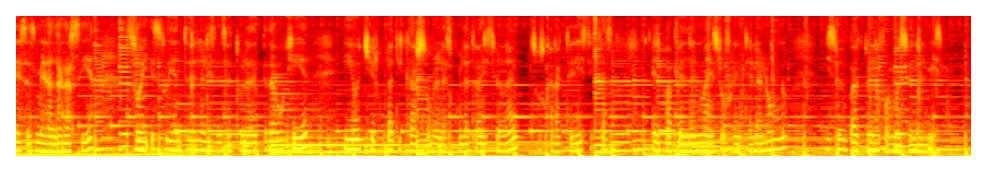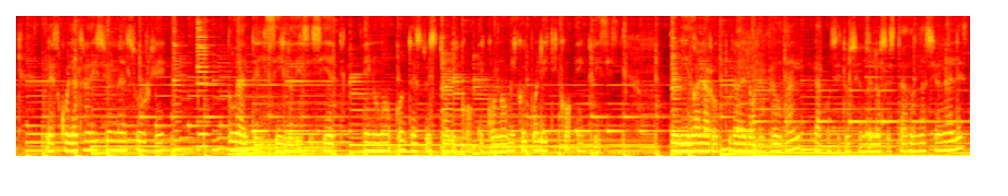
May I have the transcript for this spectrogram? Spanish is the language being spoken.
es Esmeralda García, soy estudiante de la licenciatura de Pedagogía y hoy quiero platicar sobre la escuela tradicional, sus características, el papel del maestro frente al alumno y su impacto en la formación del mismo. La escuela tradicional surge durante el siglo XVII en un contexto histórico, económico y político en crisis. Debido a la ruptura del orden feudal, la constitución de los estados nacionales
